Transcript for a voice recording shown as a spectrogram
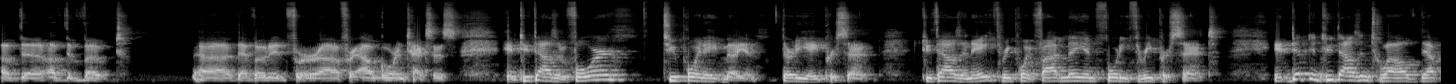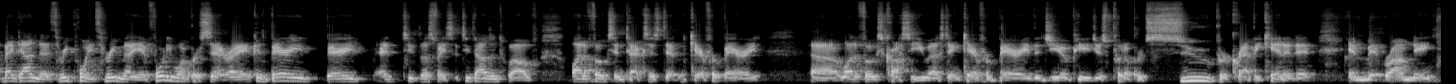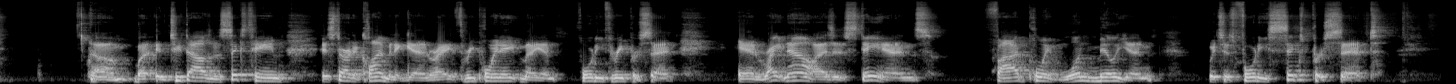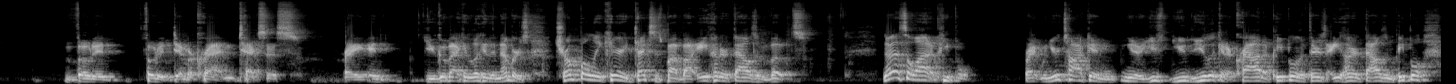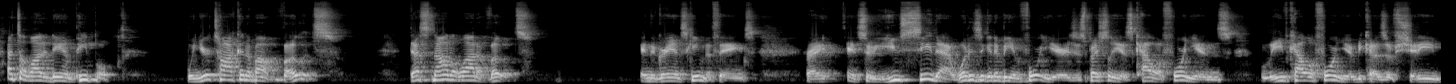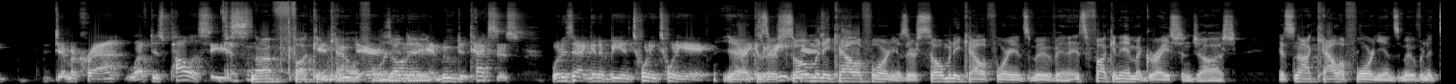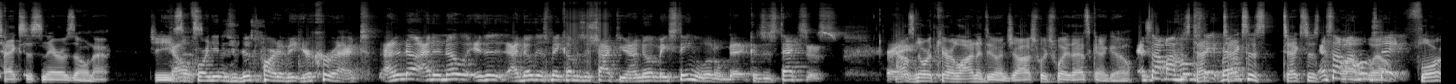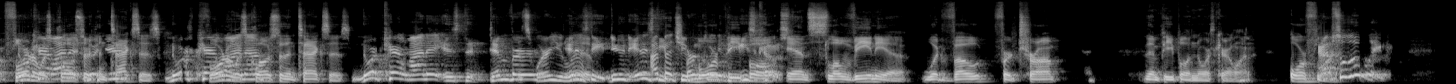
of the of the vote uh, that voted for uh, for Al Gore in Texas. In 2004, 2.8 million, 38 percent. 2008, 3.5 million, 43 percent. It dipped in 2012, back down to 3.3 million, 41 percent, right? Because Barry, Barry, let's face it, 2012, a lot of folks in Texas didn't care for Barry. Uh, a lot of folks across the U.S. didn't care for Barry. The GOP just put up a super crappy candidate in Mitt Romney. Um, but in 2016, it started climbing again, right? 3.8 million, 43%. And right now, as it stands, 5.1 million, which is 46%, voted voted Democrat in Texas, right? And you go back and look at the numbers, Trump only carried Texas by about 800,000 votes. Now that's a lot of people, right? When you're talking, you know, you you, you look at a crowd of people. If there's eight hundred thousand people, that's a lot of damn people. When you're talking about votes, that's not a lot of votes in the grand scheme of things, right? And so you see that. What is it going to be in four years, especially as Californians leave California because of shitty Democrat leftist policies? It's not fucking California, to Arizona dude. and move to Texas. What is that going to be in 2028? Yeah, because right? so there's so years. many Californians. There's so many Californians moving. It's fucking immigration, Josh. It's not Californians moving to Texas and Arizona. Jesus. Californians are just part of it. You're correct. I don't know. I don't know. I know this may come as a shock to you. I know it may sting a little bit because it's Texas. Right? How's North Carolina doing, Josh? Which way that's going to go? It's not my home Te- state, bro. Texas, Texas. That's not my oh, home well, state. Flor- Florida was closer than dude, Texas. North Florida was closer than Texas. North Carolina is the Denver. It's where you it is live. the- dude. It is I bet you Berkeley more of the East people in Slovenia would vote for Trump than people in North Carolina or Florida. Absolutely.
